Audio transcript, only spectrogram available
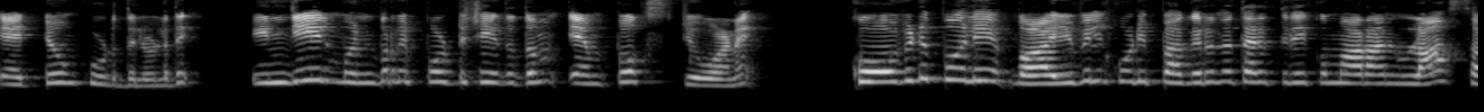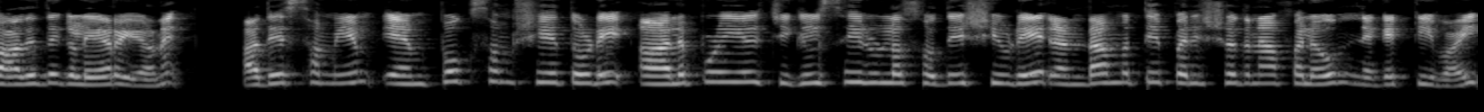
ഏറ്റവും കൂടുതലുള്ളത്. ഇന്ത്യയിൽ മുൻപ് റിപ്പോർട്ട് ചെയ്തതും എംപോക്സ് ടു ആണ്. കോവിഡ് പോലെ വായുവിൽ കൂടി പകരുന്ന തരത്തിലേക്ക് മാറാനുള്ള സാധ്യതകളേറെയാണ്. അതേസമയം എംപോക്സ് സംശയത്തോടെ ആലപ്പുഴയിൽ ചികിത്സയിലുള്ള സ്വദേശിയുടെ രണ്ടാമത്തെ പരിശോധനാ ഫലവും നെഗറ്റീവായി.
